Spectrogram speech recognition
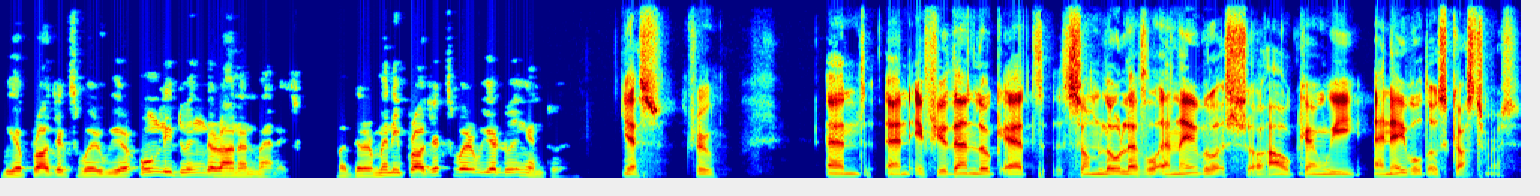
We have projects where we are only doing the run and manage. But there are many projects where we are doing end to end. Yes, true. And and if you then look at some low level enablers, so how can we enable those customers?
